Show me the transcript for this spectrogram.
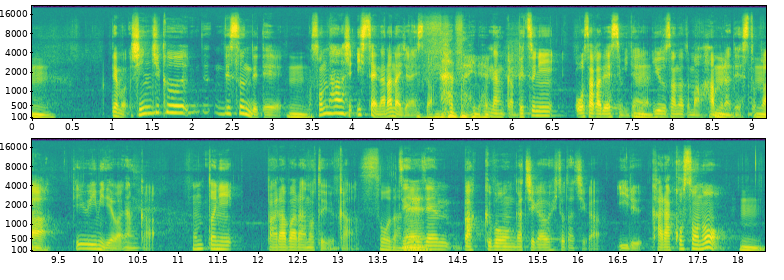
んでも新宿で住んでて、うん。そんな話一切ならないじゃないですか。ね。なんか別に大阪ですみたいな、うん。ゆうぞさんだとまあ羽村ですとか、うん。っていう意味ではなんか本当にバラバラのというか、そうだね。全然バックボーンが違う人たちがいるからこそのうん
